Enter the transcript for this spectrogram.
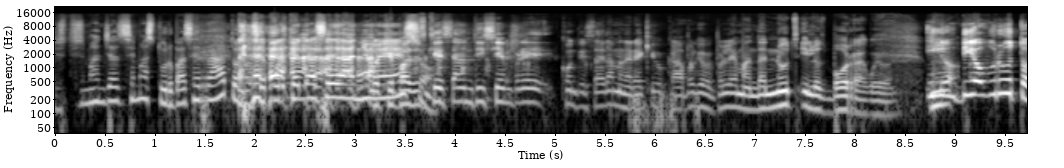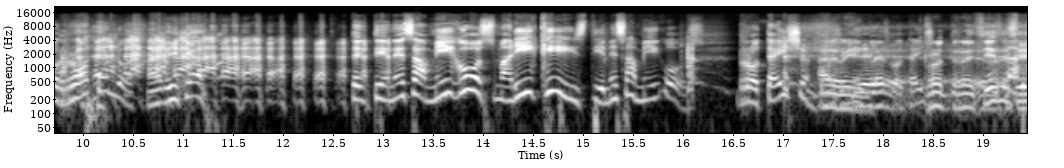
Este man ya se masturba hace rato. No sé por qué le hace daño Lo que eso. pasa es que Santi siempre contesta de la manera equivocada porque por ejemplo le mandan nudes y los borra, huevón. Indio bruto, rótelos. Marica. Te- tienes amigos, mariquis. Tienes amigos. Rotation. Ah, dice en inglés, rotation. Sí, ese sí.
